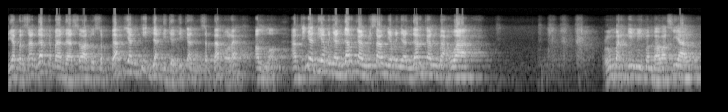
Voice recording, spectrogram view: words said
Dia bersandar kepada suatu sebab yang tidak dijadikan sebab oleh Allah. Artinya dia menyandarkan misalnya menyandarkan bahwa rumah ini pembawa sial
